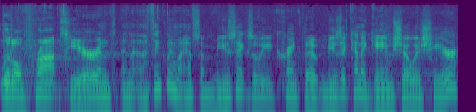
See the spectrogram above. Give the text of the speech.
little prompts here, and, and I think we might have some music, so we can crank the music, kind of game show-ish here.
